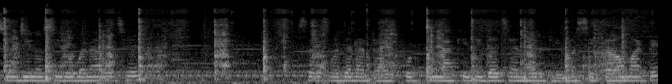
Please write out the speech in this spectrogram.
સૂજીનો શીરો બનાવે છે. સરસ મજાના ડ્રાયફ્રૂટ પણ નાખી દીધા છે અંદર ઘીમાં શેકાવા માટે.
